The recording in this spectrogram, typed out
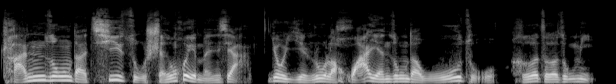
禅宗的七祖神会门下，又引入了华严宗的五祖菏泽宗密，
